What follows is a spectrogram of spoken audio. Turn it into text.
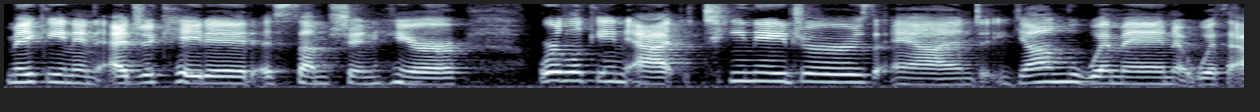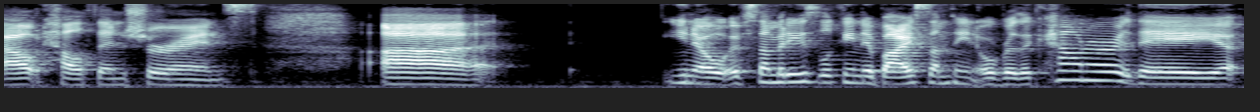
making an educated assumption here, we're looking at teenagers and young women without health insurance. Uh, you know, if somebody's looking to buy something over the counter, they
